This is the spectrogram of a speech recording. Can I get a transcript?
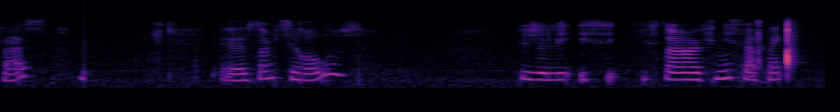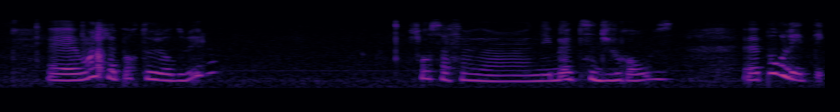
Fast. c'est un petit rose. Puis je l'ai ici. C'est un fini satin. moi, je le porte aujourd'hui trouve que ça fait des belles petites joues roses euh, pour l'été.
